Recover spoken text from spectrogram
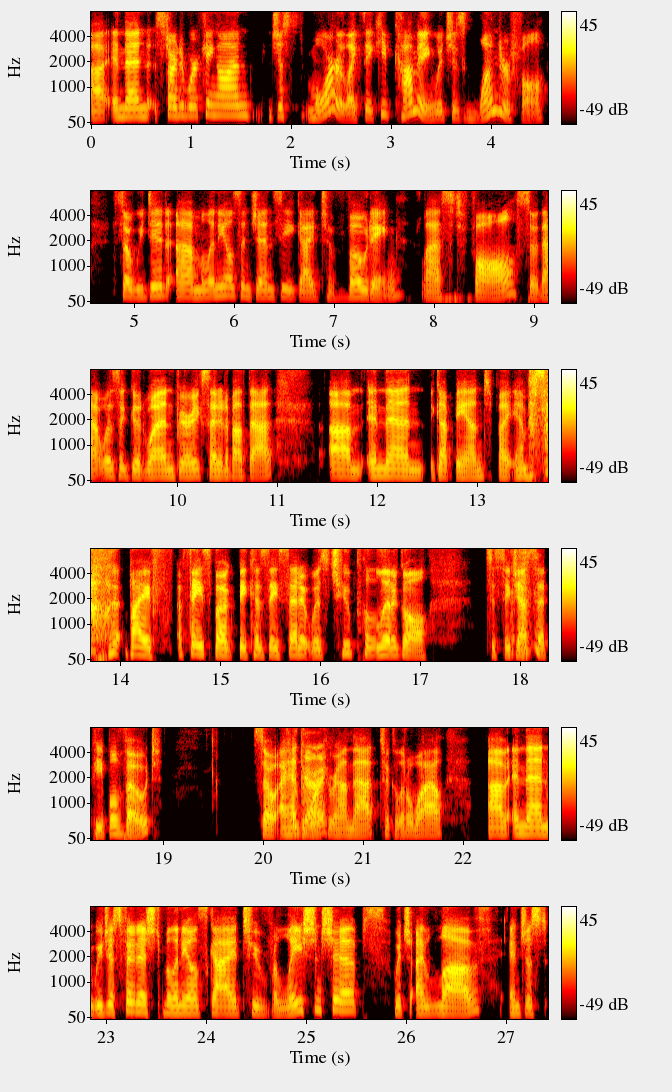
Uh, and then started working on just more like they keep coming which is wonderful so we did a millennials and gen z guide to voting last fall so that was a good one very excited about that um, and then it got banned by amazon by F- facebook because they said it was too political to suggest that people vote so I had okay. to work around that. Took a little while. Um, and then we just finished Millennials Guide to Relationships, which I love. And just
